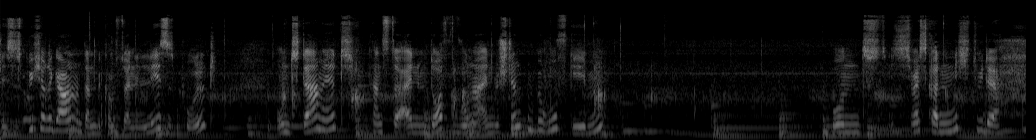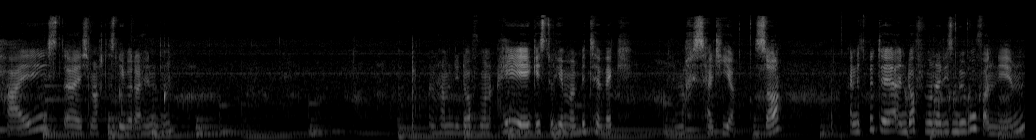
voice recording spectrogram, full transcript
dieses Bücherregal und dann bekommst du einen Lesepult. Und damit kannst du einem Dorfbewohner einen bestimmten Beruf geben. Und ich weiß gerade nicht, wie der heißt. Äh, ich mache das lieber da hinten. Dann haben die Dorfbewohner. Hey, gehst du hier mal bitte weg? Dann mache ich es halt hier. So. Kann jetzt bitte ein Dorfbewohner diesen Beruf annehmen?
